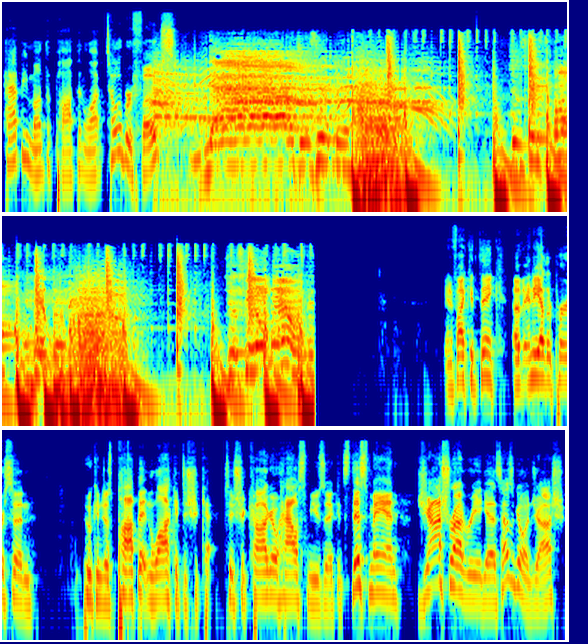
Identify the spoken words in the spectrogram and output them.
happy month of Poppin' October, folks. Now just hit me. Just hit the bump and hit me. Just get on down. And if I could think of any other person who can just pop it and lock it to, Chica- to Chicago house music, it's this man, Josh Rodriguez. How's it going, Josh?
